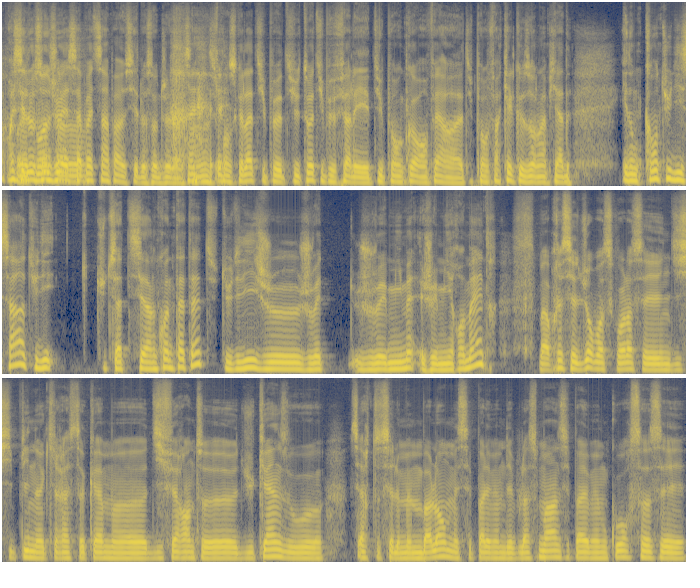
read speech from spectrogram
Après, c'est Los Angeles, ça... peut être sympa aussi, Los Angeles. Hein. Je pense que là, tu peux, tu, toi, tu peux faire les, tu peux encore en faire, tu peux en faire quelques Olympiades. Et donc, quand tu dis ça, tu dis, tu, c'est un coin de ta tête, tu te dis, je, je vais je vais m'y remettre. Bah après c'est dur parce que voilà c'est une discipline qui reste quand même euh, différente euh, du 15 où euh, certes c'est le même ballon mais c'est pas les mêmes déplacements, c'est pas les mêmes courses, c'est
